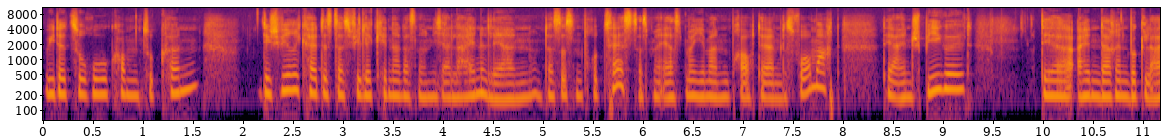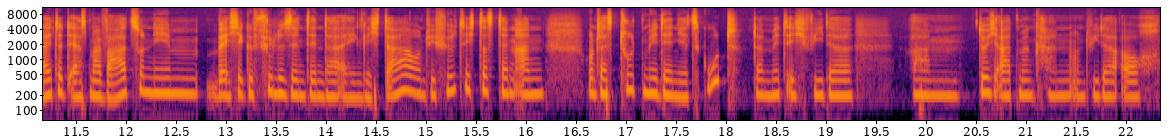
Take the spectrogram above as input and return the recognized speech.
wieder zur Ruhe kommen zu können die Schwierigkeit ist, dass viele Kinder das noch nicht alleine lernen. Und das ist ein Prozess, dass man erstmal jemanden braucht, der einem das vormacht, der einen spiegelt, der einen darin begleitet, erstmal wahrzunehmen, welche Gefühle sind denn da eigentlich da und wie fühlt sich das denn an und was tut mir denn jetzt gut, damit ich wieder ähm, durchatmen kann und wieder auch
